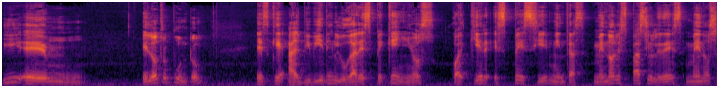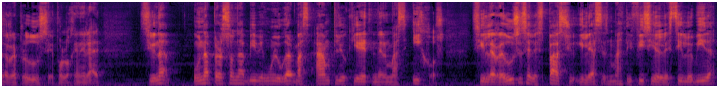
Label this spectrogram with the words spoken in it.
Y em, el otro punto es que al vivir en lugares pequeños, cualquier especie, mientras menor espacio le des, menos se reproduce, por lo general. Si una, una persona vive en un lugar más amplio, quiere tener más hijos. Si le reduces el espacio y le haces más difícil el estilo de vida,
